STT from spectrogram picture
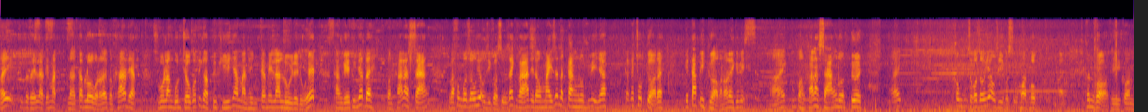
Đấy chúng ta thấy là cái mặt à, uh, tablo của nó đây còn khá là đẹp. Vô lăng bốn chấu có tích hợp túi khí nha màn hình camera lùi đầy đủ hết. Hàng ghế thứ nhất đây còn khá là sáng và không có dấu hiệu gì của sự rách vá gì đâu. May rất là căng luôn quý vị nhá. Các cái chốt cửa đây cái tắp đi cửa của nó đây quý vị. Đấy cũng còn khá là sáng luôn tươi. Đấy không có dấu hiệu gì của sự mọt mục thân vỏ thì còn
